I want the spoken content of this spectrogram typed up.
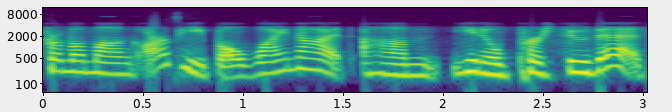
from among our people? Why not, um, you know, pursue this?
